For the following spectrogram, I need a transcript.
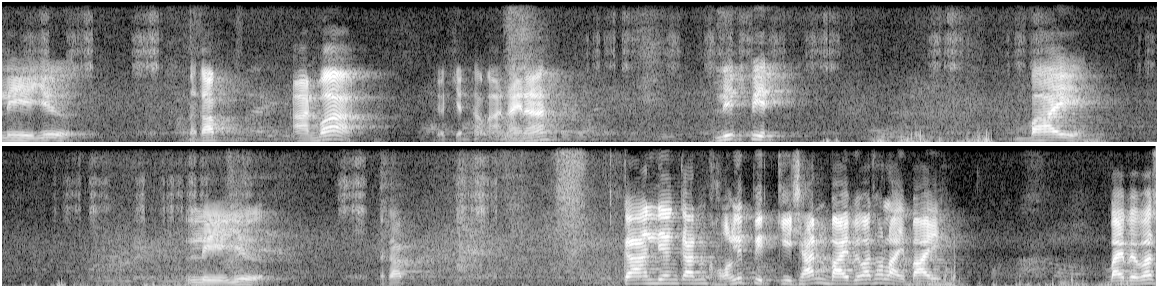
เลเยอร์นะครับ อ่านว่า เดี๋ยวเขียนคำอ่านให้นะ ลิปิดไบเลเยอร์นะครับ การเรียงกันของลิปิดกี่ชั้นไบแปลว่าเท่าไหร่ไบใบแปลว่า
